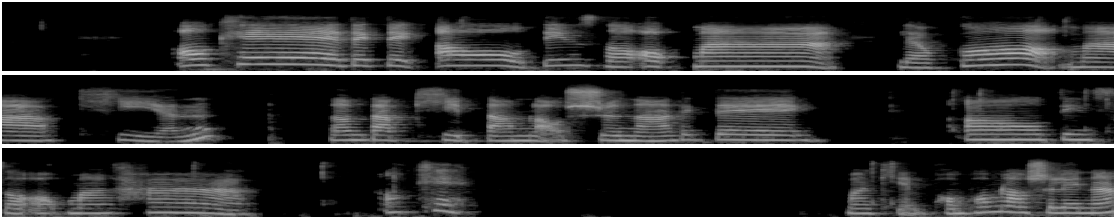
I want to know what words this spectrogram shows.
ๆ โอเค เด็กๆ เอาดินสอออกมา แล้วก็มาเขียนลำดับขีดตามเหล่าชื่อนะ เด็กๆ เอาดินสอออกมาค่ะ โอเค มาเขียนพร้อมๆเราชื่อเลยนะ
